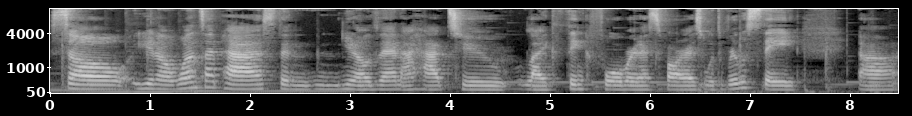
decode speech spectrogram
So, you know, once I passed and you know, then I had to like think forward as far as with real estate uh,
